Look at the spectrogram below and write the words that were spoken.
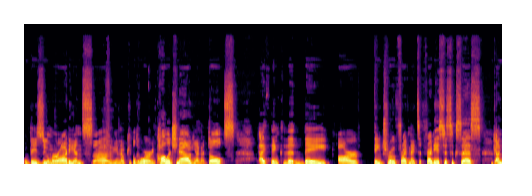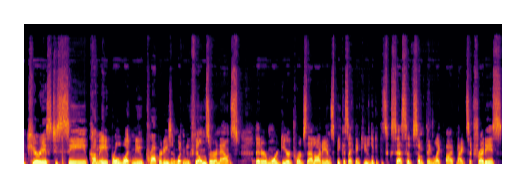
the Zoomer audience. Uh, Mhm. You know, people who are in college now, young adults. I think that they are. They drove Five Nights at Freddy's to success. I'm curious to see come April what new properties and what new films are announced that are more geared towards that audience because I think you look at the success of something like Five Nights at Freddy's,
